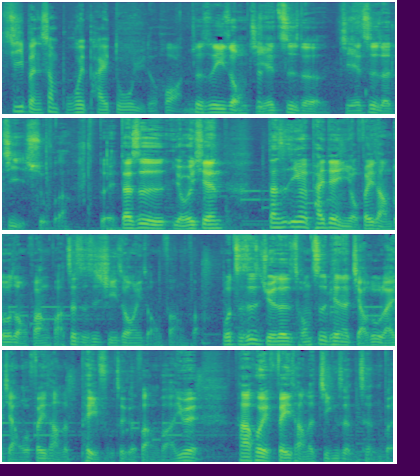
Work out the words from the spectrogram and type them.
基本上不会拍多余的画面，这是一种节制的节制的技术了，对，但是有一些。但是因为拍电影有非常多种方法，这只是其中一种方法。我只是觉得从制片的角度来讲，我非常的佩服这个方法，因为它会非常的精神成本，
